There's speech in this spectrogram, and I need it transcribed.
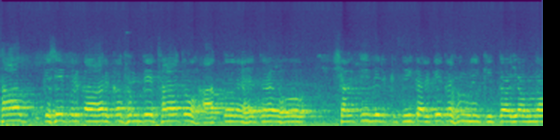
ਥਾ ਕਿਸੇ ਪ੍ਰਕਾਰ ਕਥਨ ਦੇ ਥਾ ਤੋਂ ਹੱਥ ਤੋਂ ਰਹਿਤ ਹੈ ਉਹ ਸ਼ਕਤੀ ਵਿਰਕਤੀ ਕਰਕੇ ਕਥਨ ਨਹੀਂ ਕੀਤਾ ਜਾਂਦਾ।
